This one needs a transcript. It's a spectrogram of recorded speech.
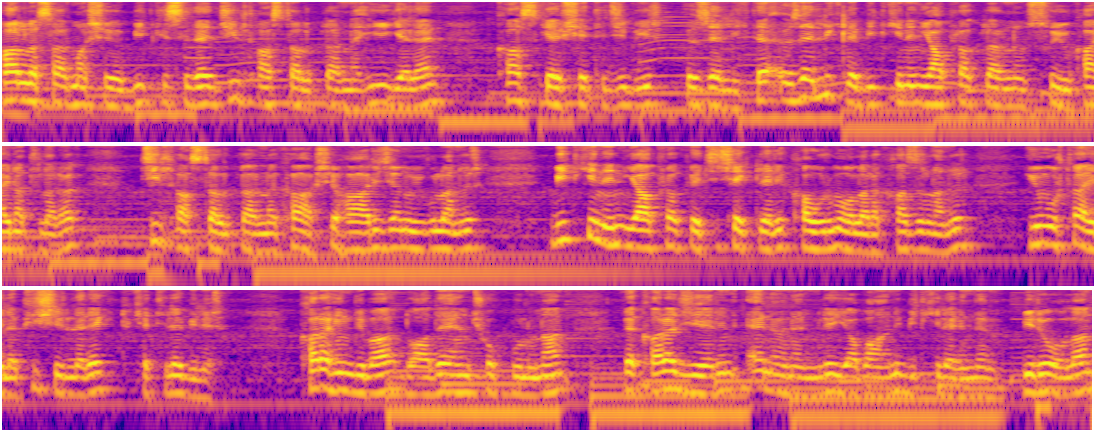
Tarla sarmaşığı bitkisi de cilt hastalıklarına iyi gelen kas gevşetici bir özellikte. Özellikle bitkinin yapraklarının suyu kaynatılarak cilt hastalıklarına karşı haricen uygulanır. Bitkinin yaprak ve çiçekleri kavurma olarak hazırlanır. Yumurta ile pişirilerek tüketilebilir. Kara hindiba doğada en çok bulunan ve karaciğerin en önemli yabani bitkilerinden biri olan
